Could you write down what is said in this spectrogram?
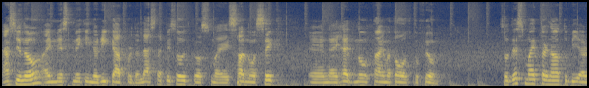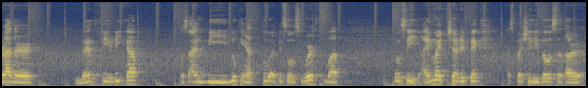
As you know, I missed making the recap for the last episode because my son was sick and I had no time at all to film. So this might turn out to be a rather lengthy recap because I'll be looking at two episodes worth, but we'll see. I might cherry pick, especially those that are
